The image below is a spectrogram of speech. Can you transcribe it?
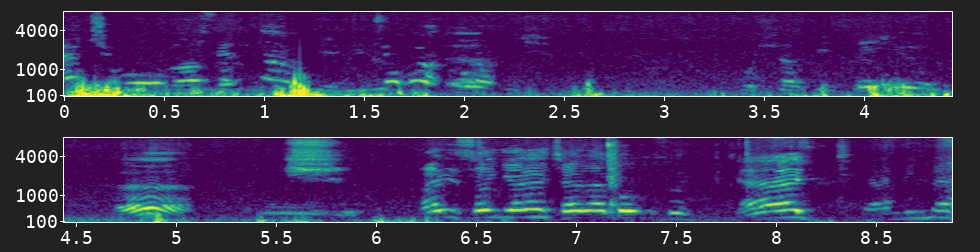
Ben çubuğu istedim de çok az uğramış. O şarkıyı seviyorum. He. Hadi son gelen çaylar doldusun. Gel. Ben bilmem.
